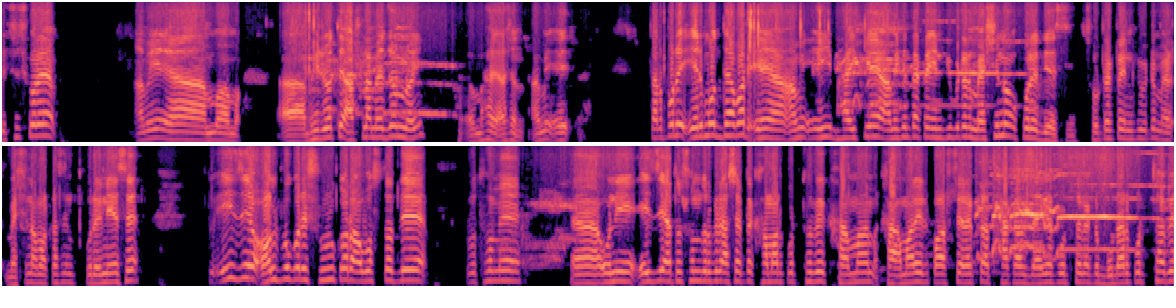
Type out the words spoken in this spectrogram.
বিশেষ করে আমি ভিডিওতে আসলাম এজন্যই। ভাই, আসেন। আমি তারপরে এর মধ্যে আবার আমি এই ভাইকে, আমি কিন্তু একটা ইনকিউবেটর মেশিনও করে দিয়েছি। ছোট একটা ইনকিউবেটর মেশিন আমার কাছে করে নিয়েছে। তো এই যে অল্প করে শুরু করা অবস্থাতে প্রথমে উনি এই যে এত সুন্দর করে আসে একটা খামার করতে হবে, খামার, খামারের পাশে একটা থাকার জায়গা করতে হবে, একটা বোর্ডার করতে হবে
